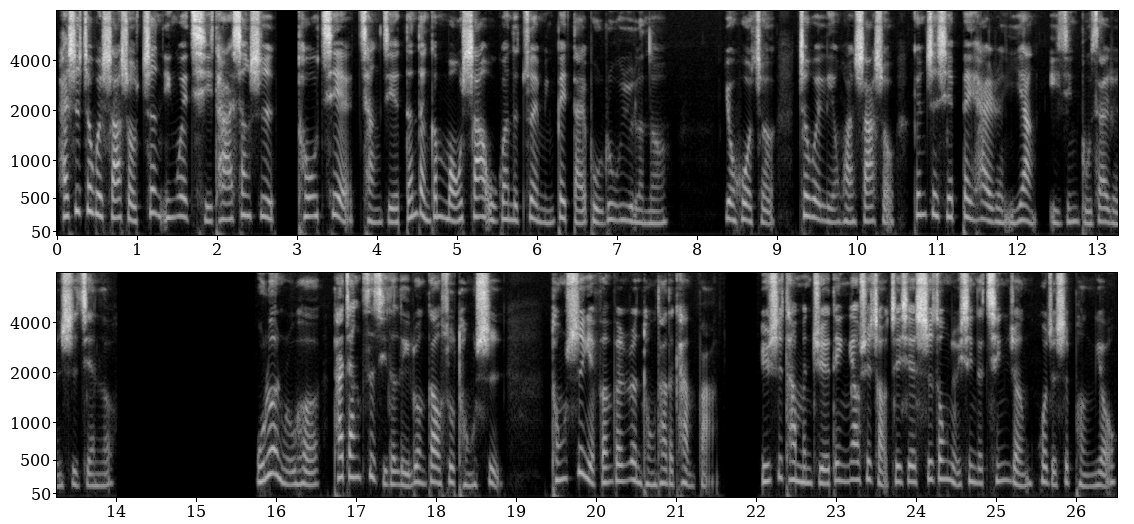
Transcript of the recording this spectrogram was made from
还是这位杀手正因为其他像是偷窃、抢劫等等跟谋杀无关的罪名被逮捕入狱了呢？又或者，这位连环杀手跟这些被害人一样，已经不在人世间了？无论如何，他将自己的理论告诉同事，同事也纷纷认同他的看法。于是他们决定要去找这些失踪女性的亲人或者是朋友，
